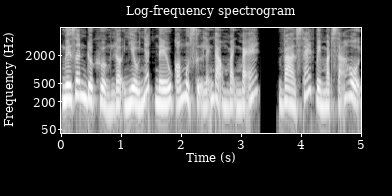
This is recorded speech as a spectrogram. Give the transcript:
người dân được hưởng lợi nhiều nhất nếu có một sự lãnh đạo mạnh mẽ và xét về mặt xã hội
